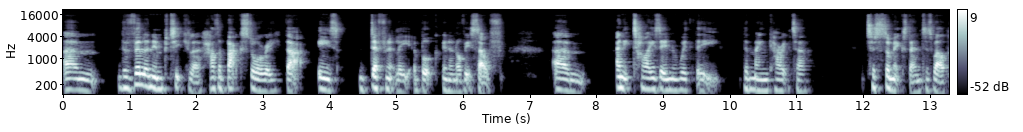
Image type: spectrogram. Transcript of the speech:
Um, the villain in particular has a backstory that is definitely a book in and of itself, um, and it ties in with the the main character to some extent as well,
